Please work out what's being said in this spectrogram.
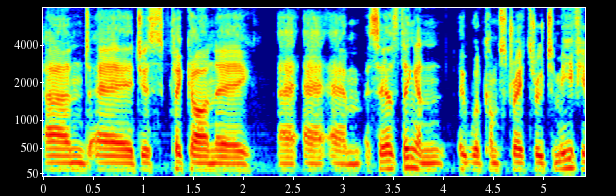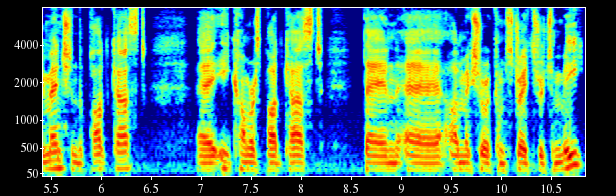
and uh, just click on a, a, um, a, sales thing and it will come straight through to me. If you mention the podcast, uh, e-commerce podcast, then uh, I'll make sure it comes straight through to me.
